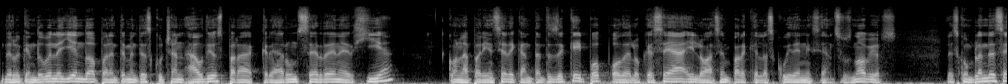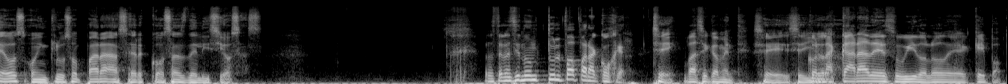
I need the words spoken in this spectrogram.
De lo que anduve leyendo, aparentemente escuchan audios para crear un ser de energía con la apariencia de cantantes de K-Pop o de lo que sea y lo hacen para que las cuiden y sean sus novios. Les cumplan deseos o incluso para hacer cosas deliciosas. Lo están haciendo un tulpa para coger, Sí. básicamente. Sí, sí. Con yo- la cara de su ídolo de K-pop.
